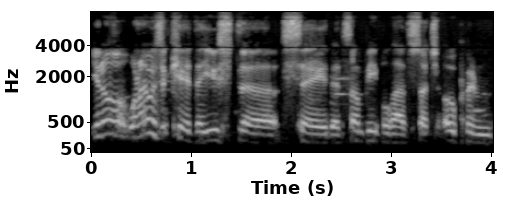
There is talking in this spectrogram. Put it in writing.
You know, when I was a kid, they used to say that some people have such open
